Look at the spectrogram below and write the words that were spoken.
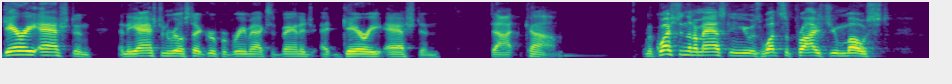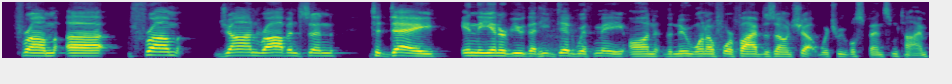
Gary Ashton and the Ashton Real Estate Group of Remax Advantage at garyashton.com. The question that I'm asking you is what surprised you most from uh from Jon Robinson today in the interview that he did with me on the new 1045 The Zone show, which we will spend some time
